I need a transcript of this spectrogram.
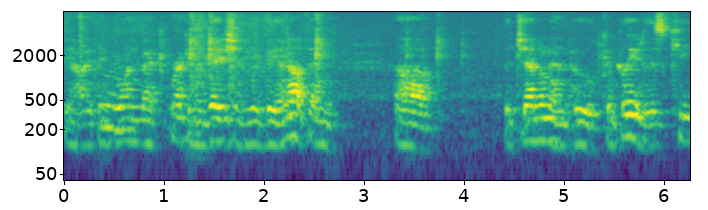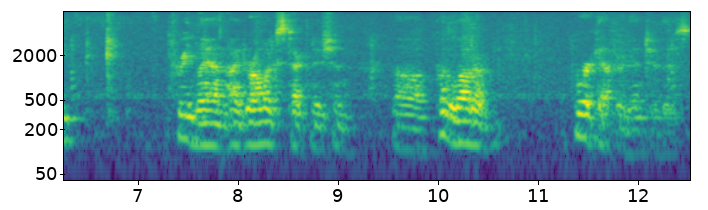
You know, I think one rec- recommendation would be enough, and, uh, the gentleman who completed this, Keith Friedland hydraulics technician, uh, put a lot of work effort into this.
